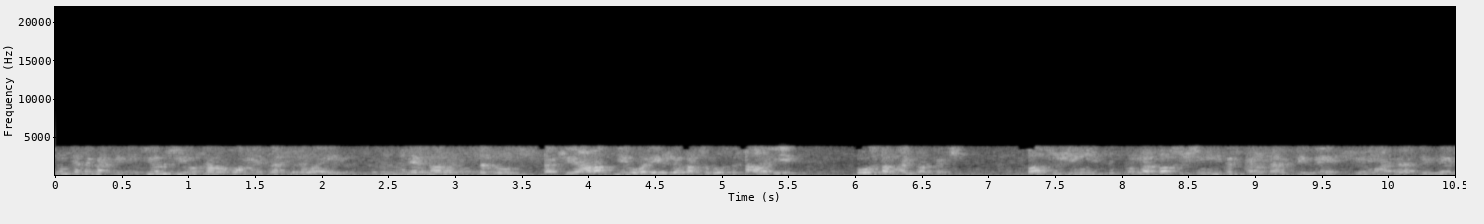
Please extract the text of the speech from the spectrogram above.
ممكن كاتب لك الفسيولوجي مسبب واحد بس اللي هو إيه؟ ليفر سيروز بس يعرف لي هو ليه الليفر سيروز عمل إيه؟ بوصل هايبرتنشن. باسوجينيز قلنا الباسوجينيز كانوا ثلاث كلمات هم ثلاث كلمات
